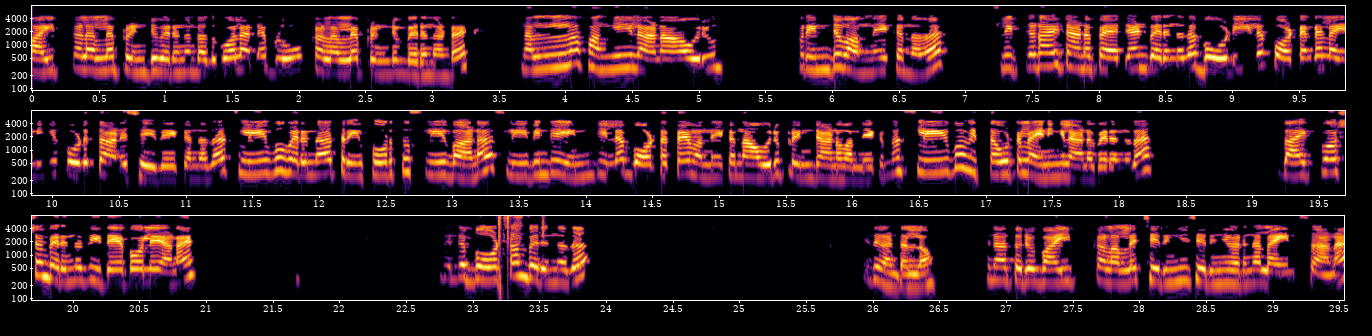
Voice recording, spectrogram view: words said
വൈറ്റ് കളറിലെ പ്രിന്റ് വരുന്നുണ്ട്. അതുപോലെ തന്നെ ബ്ലൂ കളറിലെ പ്രിന്റും വരുന്നുണ്ട്. നല്ല ഭംഗിയിലാണ് ആ ഒരു പ്രിന്റ് വന്നേക്കുന്നത്. സ്ലിറ്റഡ് ആയിട്ടാണ് പാറ്റേൺ വരുന്നത്. ബോഡിയിൽ കോട്ടന്റെ ലൈനിങ് കൊടുത്താണ് ചെയ്തേക്കുന്നത്. സ്ലീവ് വരുന്നത് ത്രീ ഫോർത്ത് സ്ലീവ് ആണ് സ്ലീവിന്റെ എൻഡിൽ ബോട്ടത്തെ വന്നേക്കുന്ന ആ ഒരു പ്രിന്റ് ആണ് വന്നേക്കുന്നത്. സ്ലീവ് വിത്തൗട്ട് ലൈനിങ്ങിലാണ് വരുന്നത്. ബാക്ക് പോർഷൻ വരുന്നത് ഇതേപോലെയാണ്. ഇതിന്റെ ബോട്ടം വരുന്നത്. ഇത് കണ്ടല്ലോ. ഇതിനകത്തൊരു വൈറ്റ് കളറിൽ ചെരിഞ്ഞു ചെരിഞ്ഞു വരുന്ന ലൈൻസ് ആണ്.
